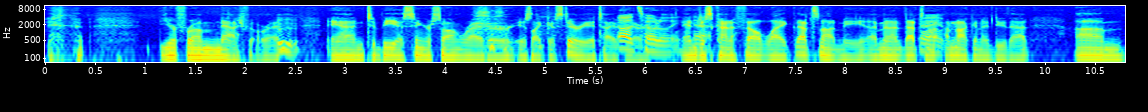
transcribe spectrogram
you're from Nashville, right? Mhm. And to be a singer songwriter is like a stereotype. Oh, there. totally, And yeah. just kind of felt like that's not me. I mean, that's not—I'm not going to do that. Um,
